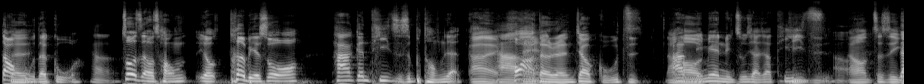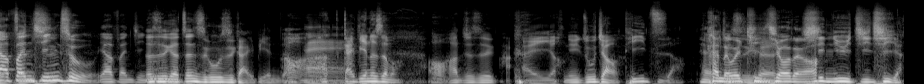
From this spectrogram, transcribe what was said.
稻谷的谷。作者有从有特别说，他跟梯子是不同人。哎，画的人叫谷子。然后里面女主角叫梯子，然后这是一个要分清楚，要分清楚，这是一个真实故事改编的。改编的什么？哦，他就是哎呀，女主角梯子啊，看得会踢球的性欲机器啊。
